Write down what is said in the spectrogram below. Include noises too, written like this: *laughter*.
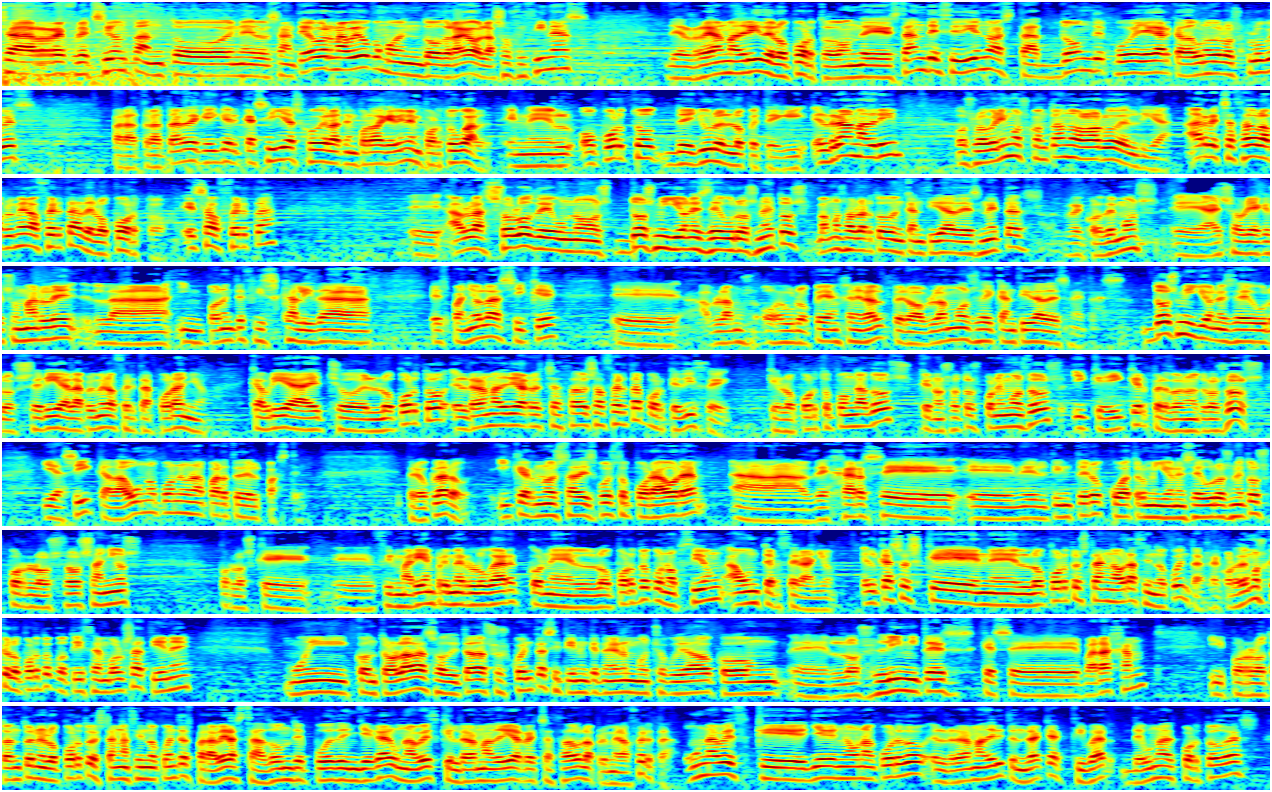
Mucha reflexión tanto en el Santiago Bernabéu como en Dodragao, las oficinas del Real Madrid del Oporto, donde están decidiendo hasta dónde puede llegar cada uno de los clubes para tratar de que Iker Casillas juegue la temporada que viene en Portugal, en el Oporto de Julen Lopetegui. El Real Madrid, os lo venimos contando a lo largo del día, ha rechazado la primera oferta del Oporto. Esa oferta eh, habla solo de unos 2 millones de euros netos. Vamos a hablar todo en cantidades netas. Recordemos, eh, a eso habría que sumarle la imponente fiscalidad española, así que eh, hablamos, o europea en general, pero hablamos de cantidades netas. 2 millones de euros sería la primera oferta por año que habría hecho el Loporto. El Real Madrid ha rechazado esa oferta porque dice que Loporto ponga dos, que nosotros ponemos dos y que Iker perdone otros dos. Y así cada uno pone una parte del pastel. Pero claro, Iker no está dispuesto por ahora a dejarse en el tintero 4 millones de euros netos por los dos años por los que eh, firmaría en primer lugar con el Loporto con opción a un tercer año. El caso es que en el Loporto están ahora haciendo cuentas. Recordemos que el Loporto cotiza en bolsa, tiene muy controladas, auditadas sus cuentas y tienen que tener mucho cuidado con eh, los límites que se barajan y por lo tanto en el Oporto están haciendo cuentas para ver hasta dónde pueden llegar una vez que el Real Madrid ha rechazado la primera oferta. Una vez que lleguen a un acuerdo, el Real Madrid tendrá que activar de una vez por todas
